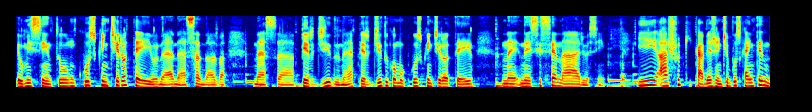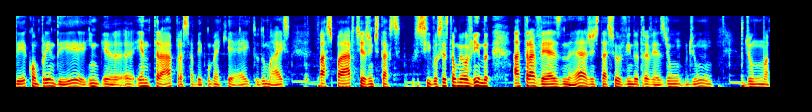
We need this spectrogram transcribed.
Eu me sinto um Cusco em tiroteio, né? Nessa nova, nessa perdido, né? Perdido como Cusco em tiroteio né? nesse cenário, assim. E acho que cabe a gente buscar entender, compreender, in, uh, entrar para saber como é que é e tudo mais. Faz parte. A gente está, se vocês estão me ouvindo através, né? A gente está se ouvindo através de um, de um de uma,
